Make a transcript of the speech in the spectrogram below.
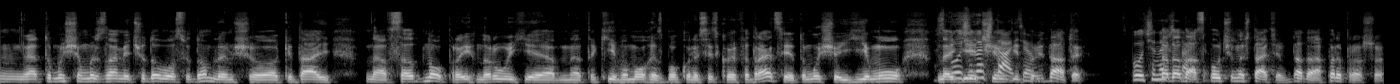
е, тому що ми ж з вами чудово усвідомлюємо, що Китай е, все одно проігнорує такі вимоги з боку Російської Федерації, тому що йому є чим Штатів. відповідати. Сполучених Да, да, да, Сполучених Штатів, да, да, перепрошую.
